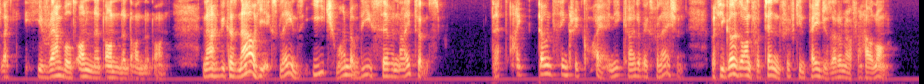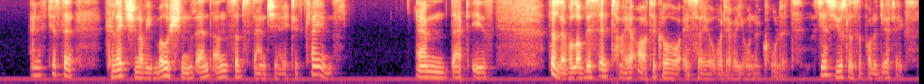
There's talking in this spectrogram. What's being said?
like he rambles on and on and on and on. Now, because now he explains each one of these seven items that I don't think require any kind of explanation. But he goes on for 10, 15 pages, I don't know for how long. And it's just a collection of emotions and unsubstantiated claims. And that is the level of this entire article or essay or whatever you want to call it. It's just useless apologetics.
